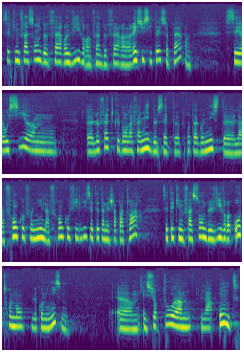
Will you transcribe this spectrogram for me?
C'est une façon de faire revivre, enfin de faire euh, ressusciter ce père. C'est aussi euh, euh, le fait que dans la famille de cette protagoniste, la francophonie, la francophilie, c'était un échappatoire. C'était une façon de vivre autrement le communisme. Et surtout la honte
